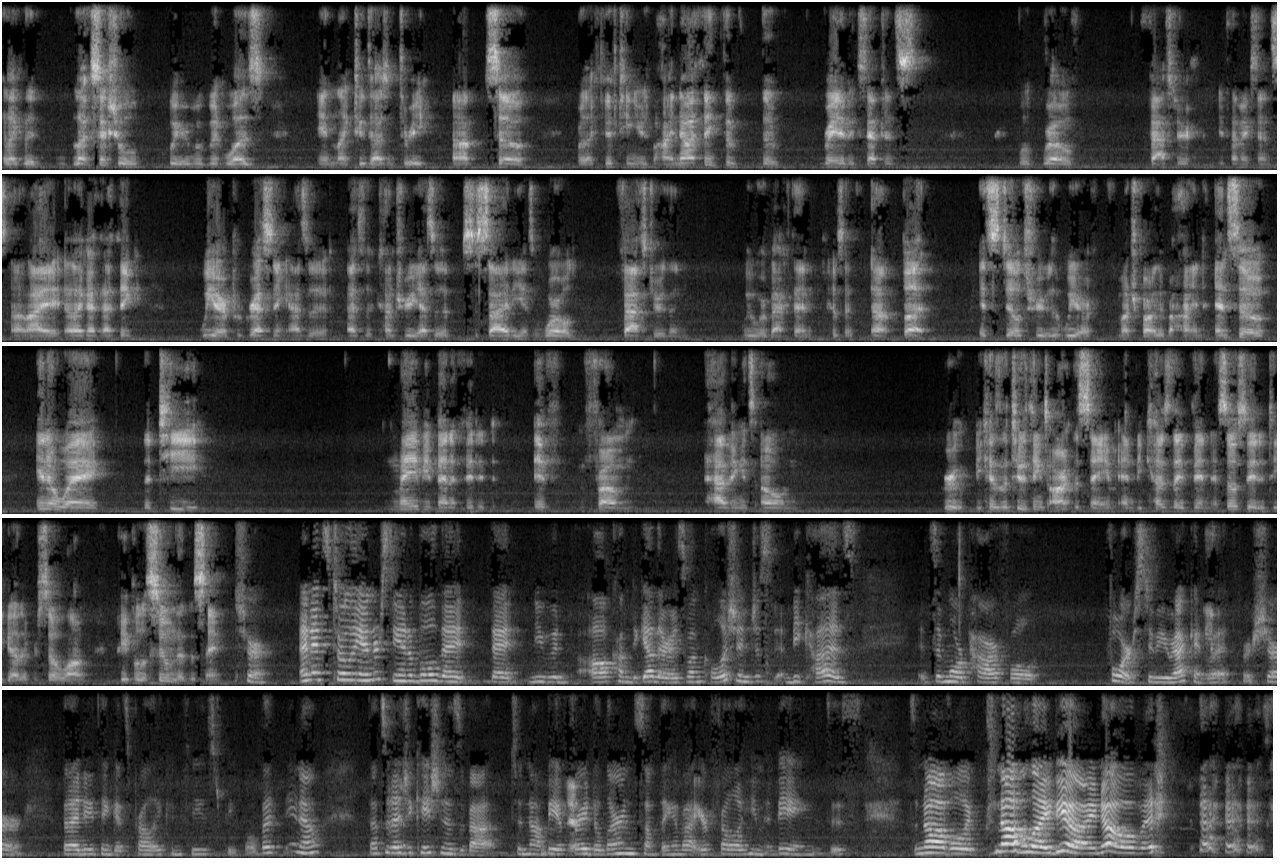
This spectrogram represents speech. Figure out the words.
like the like sexual queer movement was in like 2003. Um, so we're like 15 years behind. Now I think the the rate of acceptance will grow faster, if that makes sense. Um, I like I, I think we are progressing as a as a country, as a society, as a world faster than we were back then. Because, uh, but it's still true that we are much farther behind. And so, in a way, the T may be benefited if from having its own group because the two things aren't the same, and because they've been associated together for so long, people assume they're the same. Sure. And it's totally understandable that that you would all come together as one coalition just because it's a more powerful force to be reckoned with for sure. But I do think it's probably confused people. But you know, that's what education is about: to not be afraid to learn something about your fellow human being. It's it's a novel novel idea, I know, but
